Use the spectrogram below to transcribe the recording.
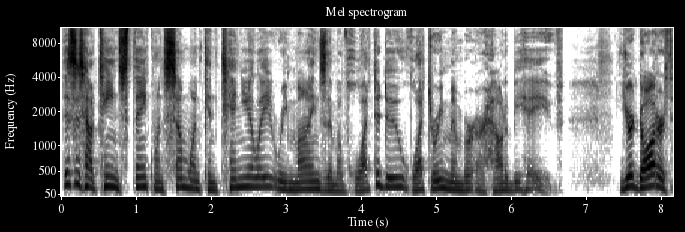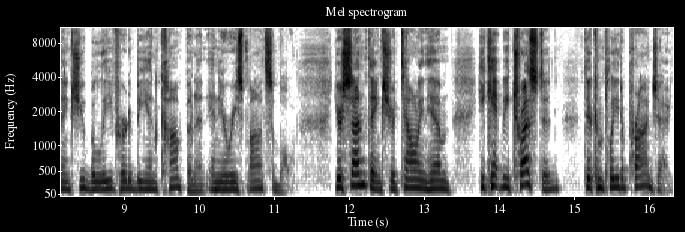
This is how teens think when someone continually reminds them of what to do, what to remember, or how to behave. Your daughter thinks you believe her to be incompetent and irresponsible. Your son thinks you're telling him he can't be trusted to complete a project.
